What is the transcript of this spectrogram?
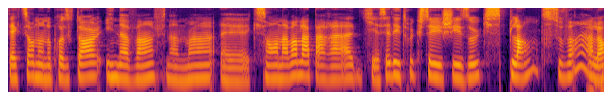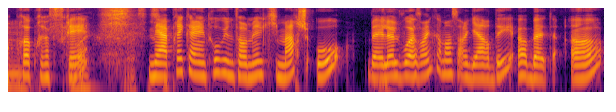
Fait que, on a nos producteurs innovants, finalement, euh, qui sont en avant de la parade, qui essaient des trucs chez, chez eux, qui se plantent souvent à leurs mhm. propres frais. Mais après, quand ils trouvent une formule qui marche, oh, ben là, le voisin commence à regarder. Ah, ben, ah,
